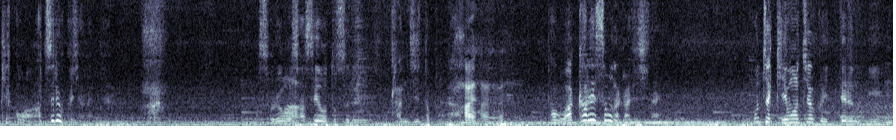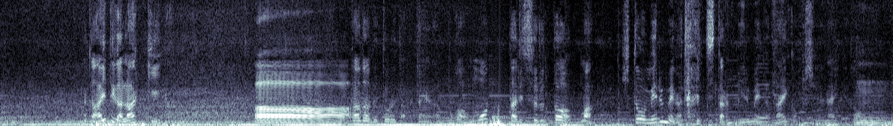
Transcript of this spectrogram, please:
結構圧力じゃないみたいなそれをさせようとする感じとかあ。が、はいはいはいはい。多分別れそうな感じしない？こっちは気持ちよく言ってるのに、なんか相手がラッキーだああただで取れた思ったりするとまあ人を見る目がないっつったら見る目がないかもしれないけど、うん。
